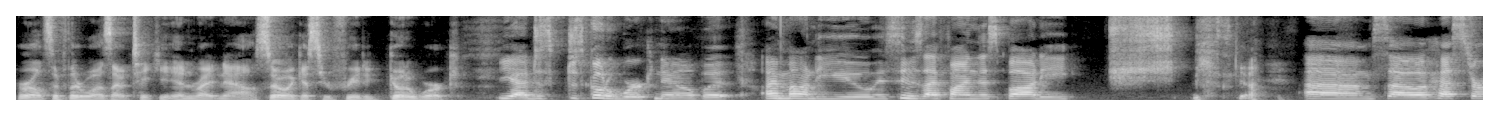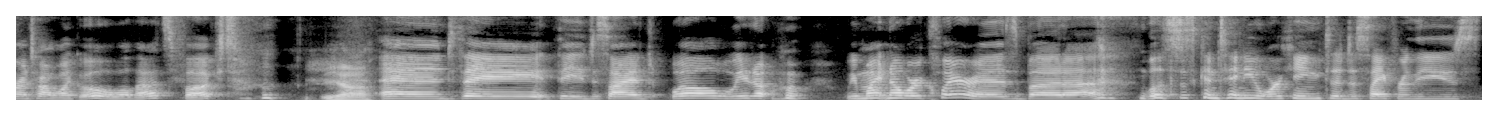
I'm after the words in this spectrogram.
or else if there was, I would take you in right now. So I guess you're free to go to work. yeah, just just go to work now. But I'm onto you as soon as I find this body. yeah, Um, so Hester and Tom are like, oh well, that's fucked. yeah. and they they decide, well, we don't we might know where Claire is, but uh, let's just continue working to decipher these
